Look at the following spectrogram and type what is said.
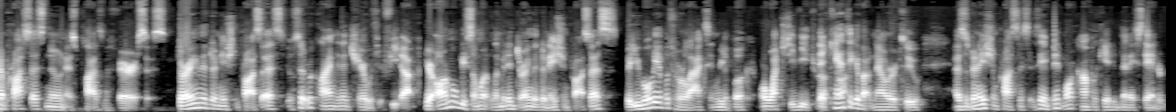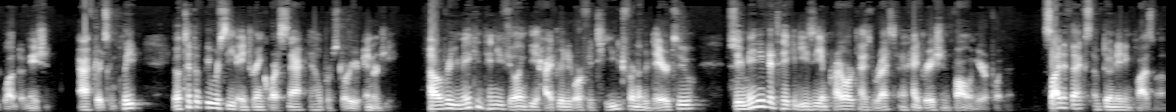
a process known as plasmapheresis. During the donation process, you'll sit reclined in a chair with your feet up. Your arm will be somewhat limited during the donation process, but you will be able to relax and read a book or watch TV. It can take about an hour or two, as the donation process is a bit more complicated than a standard blood donation. After it's complete, you'll typically receive a drink or a snack to help restore your energy. However, you may continue feeling dehydrated or fatigued for another day or two, so you may need to take it easy and prioritize rest and hydration following your appointment. Side effects of donating plasma.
